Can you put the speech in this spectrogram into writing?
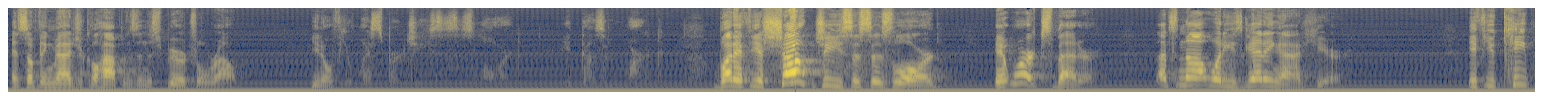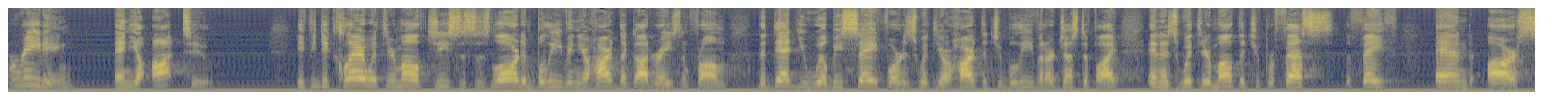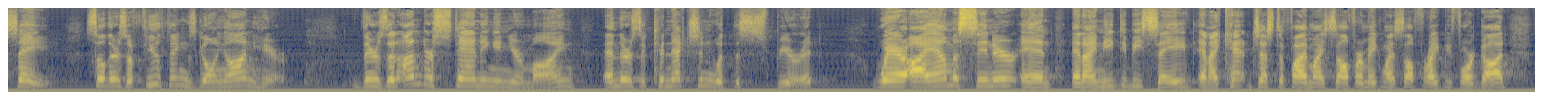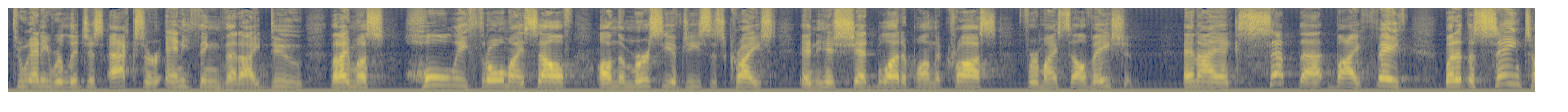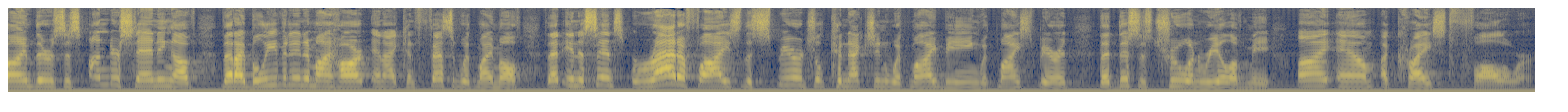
and something magical happens in the spiritual realm. You know, if you whisper, Jesus is Lord, it doesn't work. But if you shout, Jesus is Lord, it works better. That's not what he's getting at here. if you keep reading, and you ought to, if you declare with your mouth Jesus is Lord and believe in your heart that God raised him from the dead, you will be saved. For it is with your heart that you believe and are justified, and it is with your mouth that you profess the faith and are saved. So there's a few things going on here. There's an understanding in your mind, and there's a connection with the Spirit where I am a sinner and, and I need to be saved, and I can't justify myself or make myself right before God through any religious acts or anything that I do, that I must wholly throw myself on the mercy of Jesus Christ and his shed blood upon the cross for my salvation and I accept that by faith. But at the same time, there's this understanding of that I believe it in my heart and I confess it with my mouth. That, in a sense, ratifies the spiritual connection with my being, with my spirit, that this is true and real of me. I am a Christ follower,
